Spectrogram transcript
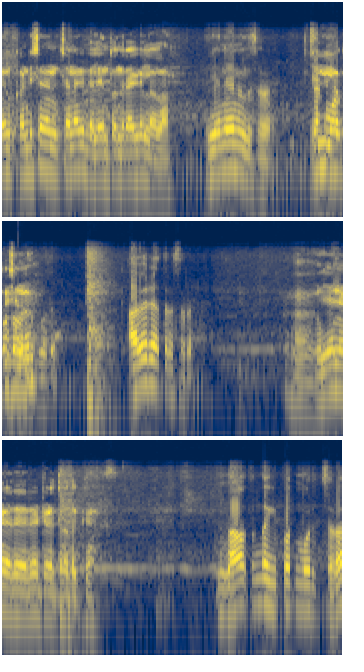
ಏನು ಕಂಡೀಷನ್ ಚೆನ್ನಾಗಿದೆ ಏನು ತೊಂದರೆ ಆಗಿಲ್ಲಲ್ಲ? ಏನೇನಿಲ್ಲ ಸರ್. ಎಲ್ಲಿ? ಹಾವೇರಿ ಹತ್ರ ಸರ್. ಏನು ಹೇಳಿದ್ರೆ ರೇಟ್ ಹೇಳ್ತಾರೆ ಅದಕ್ಕೆ? ನಾವು ತಂದಾಗ ಇಪ್ಪತ್ತ್ಮೂರು ಇತ್ತು ಸರ್.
